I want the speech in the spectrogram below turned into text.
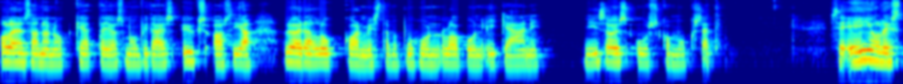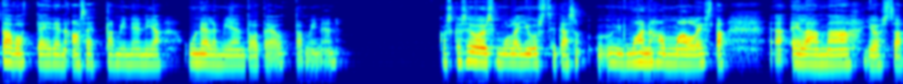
olen sanonutkin, että jos mun pitäisi yksi asia lyödä lukkoon, mistä mä puhun lopun ikääni, niin se olisi uskomukset. Se ei olisi tavoitteiden asettaminen ja unelmien toteuttaminen, koska se olisi mulle just sitä vanhan mallista elämää, jossa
